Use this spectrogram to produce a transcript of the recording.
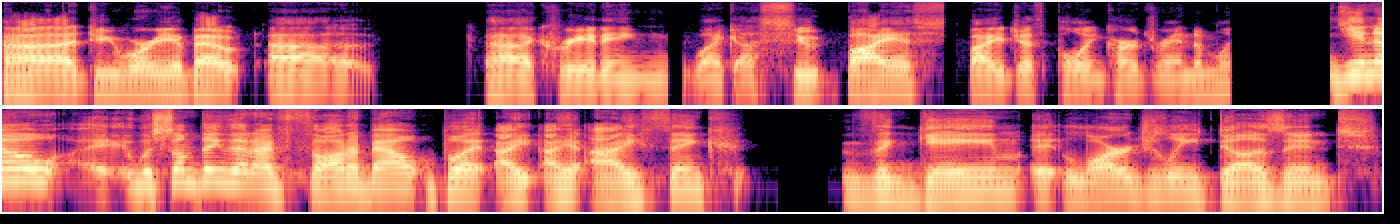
Uh, do you worry about uh, uh, creating like a suit bias by just pulling cards randomly? You know, it was something that I've thought about, but I, I, I think the game it largely doesn't.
